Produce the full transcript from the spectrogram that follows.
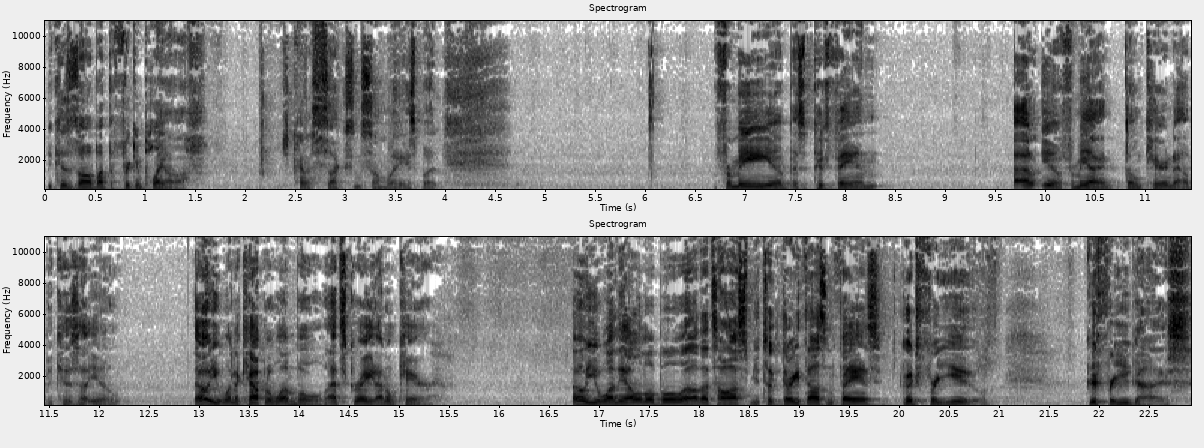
because it's all about the freaking playoff, which kind of sucks in some ways. But for me, uh, as a Pitt fan, I, you know, for me, I don't care now because uh, you know Oh, you won a Capital One Bowl. That's great. I don't care. Oh, you won the Alamo Bowl? Oh, that's awesome. You took 30,000 fans. Good for you. Good for you guys.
